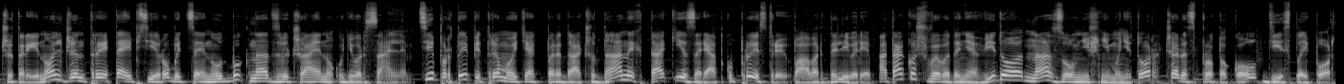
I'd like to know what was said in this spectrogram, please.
4.0 Gen 3 Type-C робить цей ноутбук надзвичайно універсальним. Ці порти підтримують як передачу даних, так і зарядку пристроїв Power Delivery, а також виведення відео на зовнішній монітор через протокол DisplayPort.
